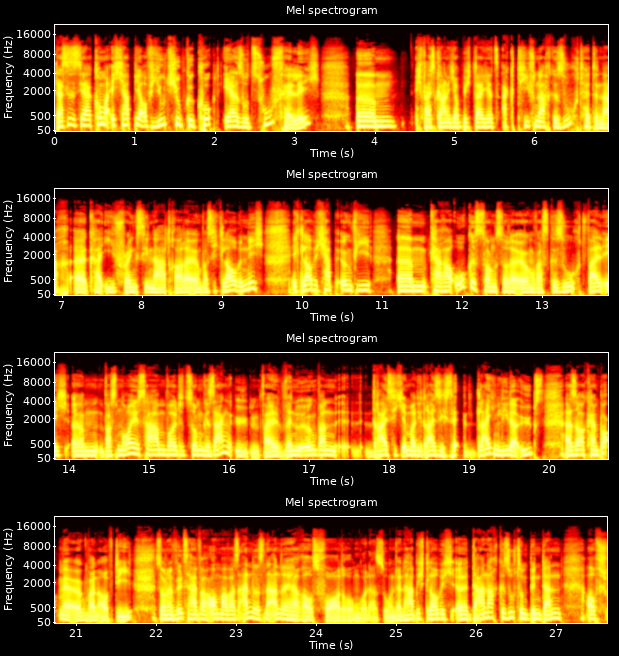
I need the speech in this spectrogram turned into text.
Das ist ja, guck mal, ich habe ja auf YouTube geguckt, eher so zufällig. Ähm, ich weiß gar nicht, ob ich da jetzt aktiv nachgesucht hätte nach äh, KI Frank Sinatra oder irgendwas. Ich glaube nicht. Ich glaube, ich habe irgendwie ähm, Karaoke-Songs oder irgendwas gesucht, weil ich ähm, was Neues haben wollte zum Gesang üben. Weil wenn du irgendwann 30 immer die 30 gleichen Lieder übst, also auch keinen Bock mehr irgendwann auf die, sondern willst einfach auch mal was anderes, eine andere Herausforderung oder so. Und dann habe ich, glaube ich, äh, danach gesucht und bin dann auf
